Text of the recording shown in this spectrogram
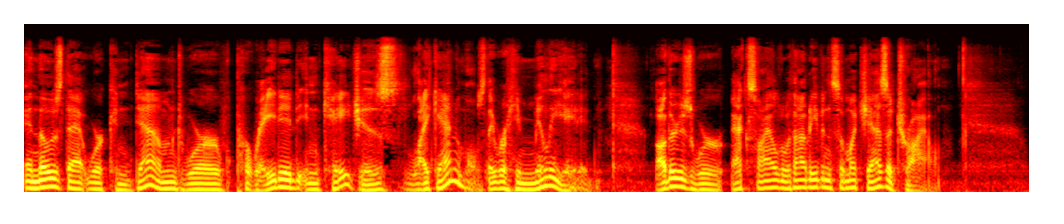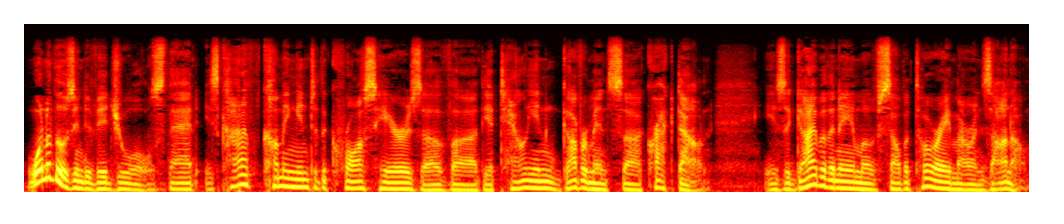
And those that were condemned were paraded in cages like animals. They were humiliated. Others were exiled without even so much as a trial. One of those individuals that is kind of coming into the crosshairs of uh, the Italian government's uh, crackdown is a guy by the name of Salvatore Maranzano.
